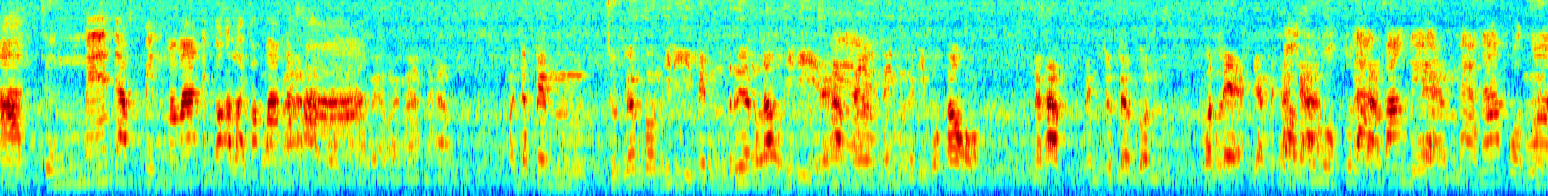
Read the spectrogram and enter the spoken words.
อ่าถึงแม้จะเป็นมาม่าแต่ก็อร่อยมากๆนะคะอร่อยอร่อยมากนะครับ มันจะเป็นจุดเริ่มต้นที่ดีเป็นเรื่องเล่าที่ดีนะครับ ในในมือที่พวกเข้านะครับ เป็นจุดเริ่มต้น วันแรกอยังเป็นทาเรางการสู้ลูกสู้หลานนะครับฟังเด้อแอนในอนาคตมือว่า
